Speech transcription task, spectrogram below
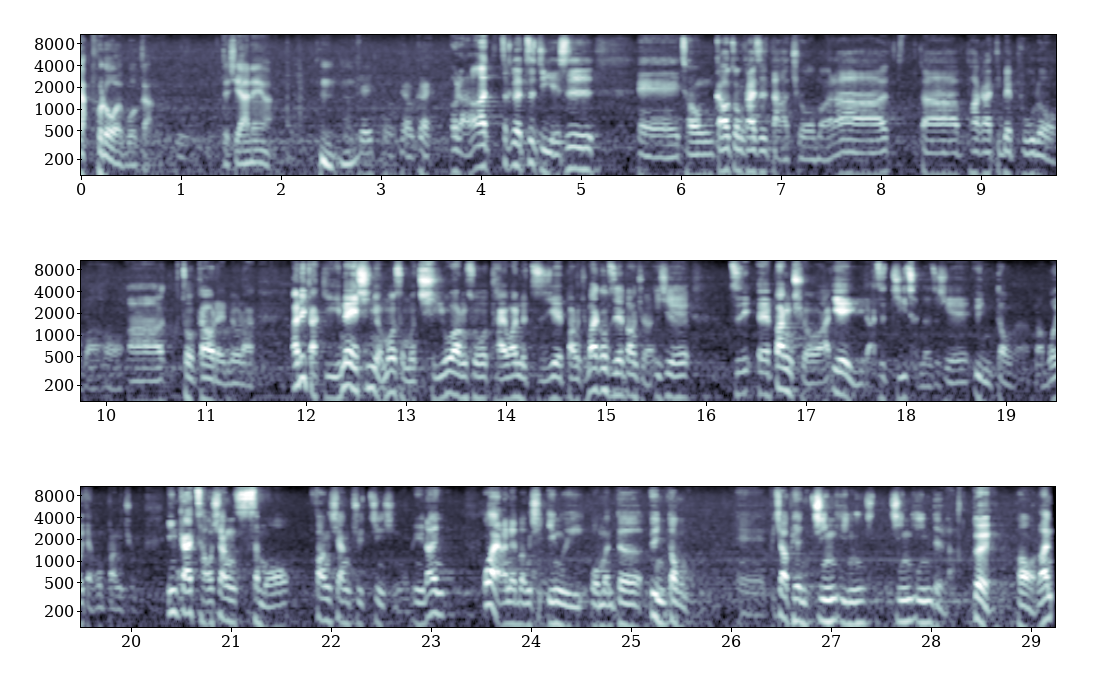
甲 pro 的无共，就是安尼啊。嗯嗯。OK OK，好啦，啊，这个自己也是，诶，从高中开始打球嘛，那他拍个特别 pro 嘛，吼，啊，做教练对啦。啊，你家己内心有没有什么期望？说台湾的职业棒球，卖讲职业棒球啊，一些职诶棒球啊，业余的还是基层的这些运动啊，嘛，不会讲过棒球，应该朝向什么方向去进行？因为咱外安尼问是因为我们的运动诶比较偏精英精英的啦。对。哦，咱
